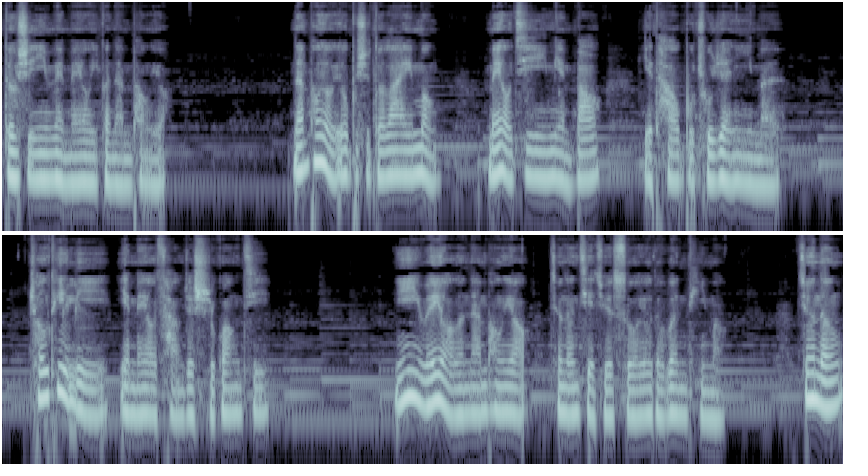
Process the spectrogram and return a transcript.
都是因为没有一个男朋友。男朋友又不是哆啦 A 梦，没有记忆面包，也掏不出任意门，抽屉里也没有藏着时光机。你以为有了男朋友？就能解决所有的问题吗？就能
